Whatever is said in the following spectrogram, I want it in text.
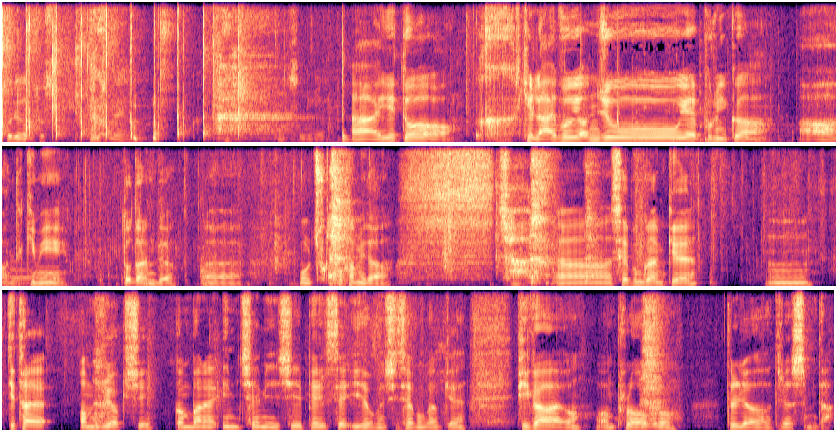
소리 너무 좋습니다. 아 이게 또 하, 이렇게 라이브 연주에 부르니까 아 느낌이 또 다른데요. 에, 오늘 촉촉합니다. 자, 아, 세 분과 함께 음, 기타의 엄주혁 씨, 건반의 임채민 씨, 베이스의 이효근 씨 세 분과 함께 비가 와요 언플러그로 들려드렸습니다.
